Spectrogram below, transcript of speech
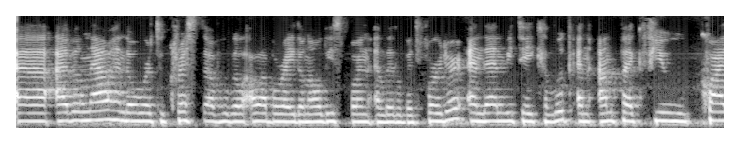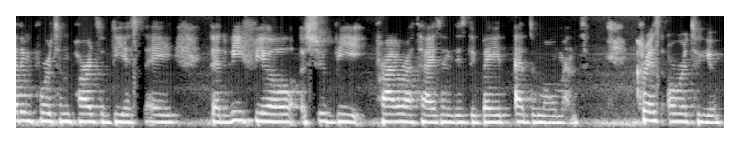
Uh, I will now hand over to Christoph, who will elaborate on all these points a little bit further, and then we take a look and unpack a few quite important parts of DSA that we feel should be prioritized in this debate at the moment. Chris, over to you.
